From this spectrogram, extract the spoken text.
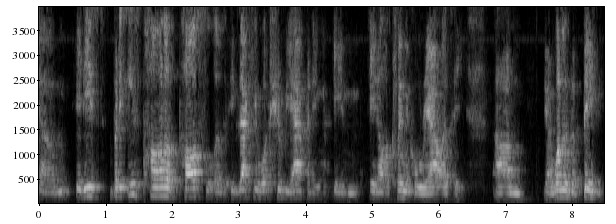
um, it is, but it is part of parcel of exactly what should be happening in in our clinical reality. Um, you know, one of the big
